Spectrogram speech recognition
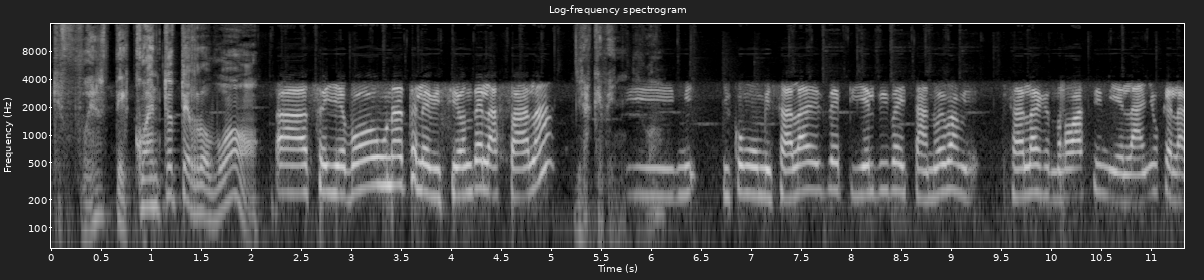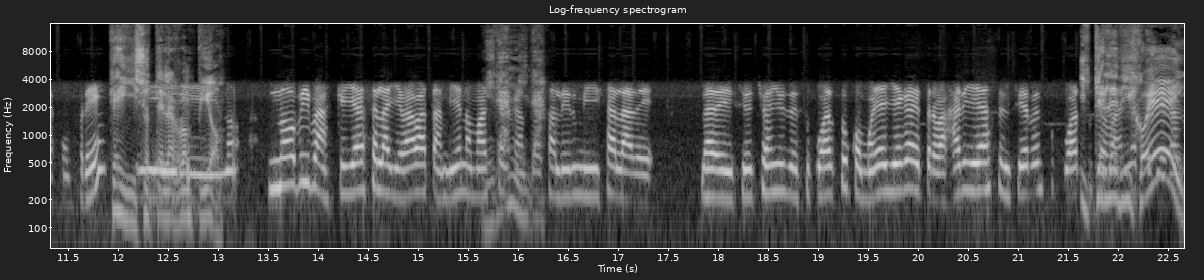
¡Qué fuerte! ¿Cuánto te robó? Ah, se llevó una televisión de la sala. Mira qué Y, mi- y como mi sala es de piel viva y está nueva, mi sala no hace ni el año que la compré. ¿Qué hizo? ¿Te la rompió? No, no, viva, que ya se la llevaba también, nomás que alcanzó a salir mi hija, la de la de 18 años de su cuarto, como ella llega de trabajar y ella se encierra en su cuarto. ¿Y qué le dijo? ¡Ey!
